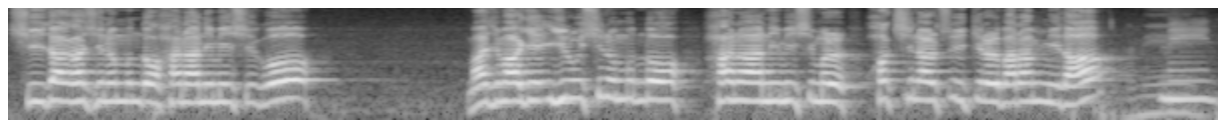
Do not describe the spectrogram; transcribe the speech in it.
시작하시는 분도 하나님이시고 마지막에 이루시는 분도 하나님이심을 확신할 수 있기를 바랍니다. 아멘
